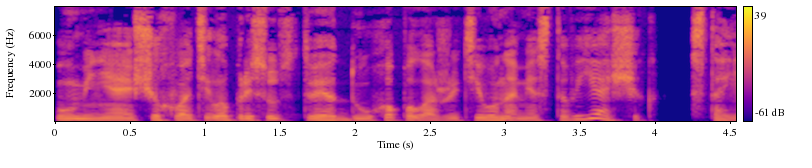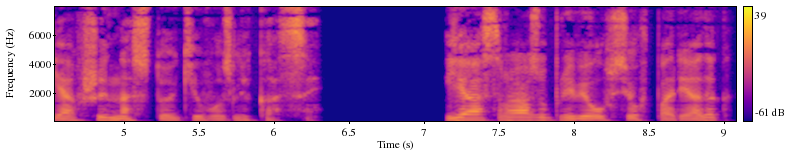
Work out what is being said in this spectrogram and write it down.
У меня еще хватило присутствия духа положить его на место в ящик, стоявший на стойке возле кассы. Я сразу привел все в порядок,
